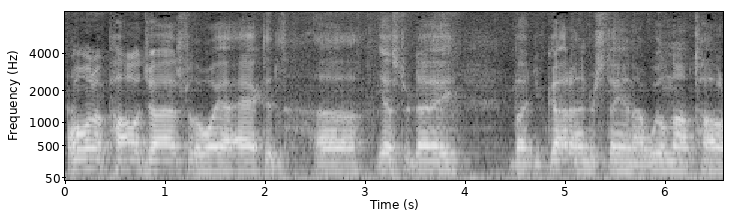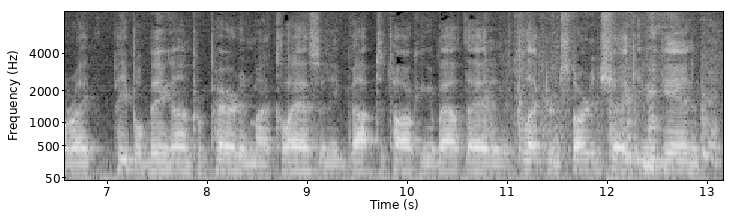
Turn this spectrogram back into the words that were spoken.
I want to apologize for the way I acted uh, yesterday, but you've got to understand I will not tolerate people being unprepared in my class. And he got to talking about that, and his lectern started shaking again, and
